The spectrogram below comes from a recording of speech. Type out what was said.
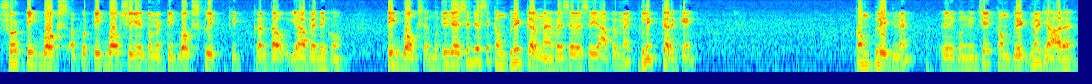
शो टिक बॉक्स आपको टिक बॉक्स चाहिए तो मैं टिक बॉक्स क्लिक करता हूँ। यहाँ पे देखो टिक बॉक्स है। मुझे जैसे जैसे कंप्लीट करना है, वैसे वैसे यहाँ पे मैं क्लिक करके कंप्लीट में, देखो, नीचे कंप्लीट में जा रहा है,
